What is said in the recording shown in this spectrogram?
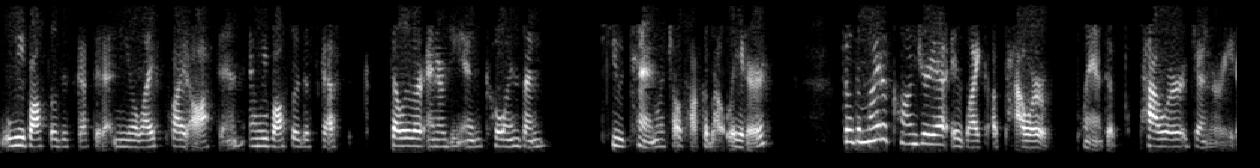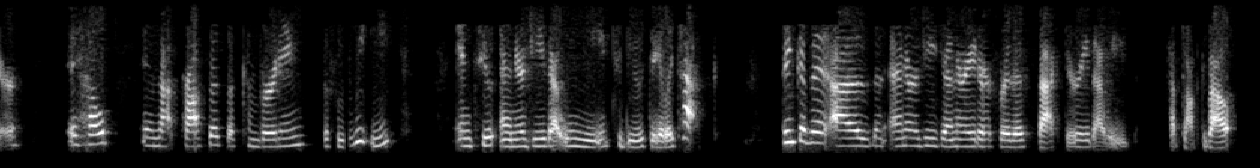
We've also discussed it at Neolife quite often, and we've also discussed cellular energy in coenzyme Q10, which I'll talk about later. So the mitochondria is like a power plant, a power generator. It helps in that process of converting the food we eat into energy that we need to do daily tasks think of it as an energy generator for this factory that we have talked about.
